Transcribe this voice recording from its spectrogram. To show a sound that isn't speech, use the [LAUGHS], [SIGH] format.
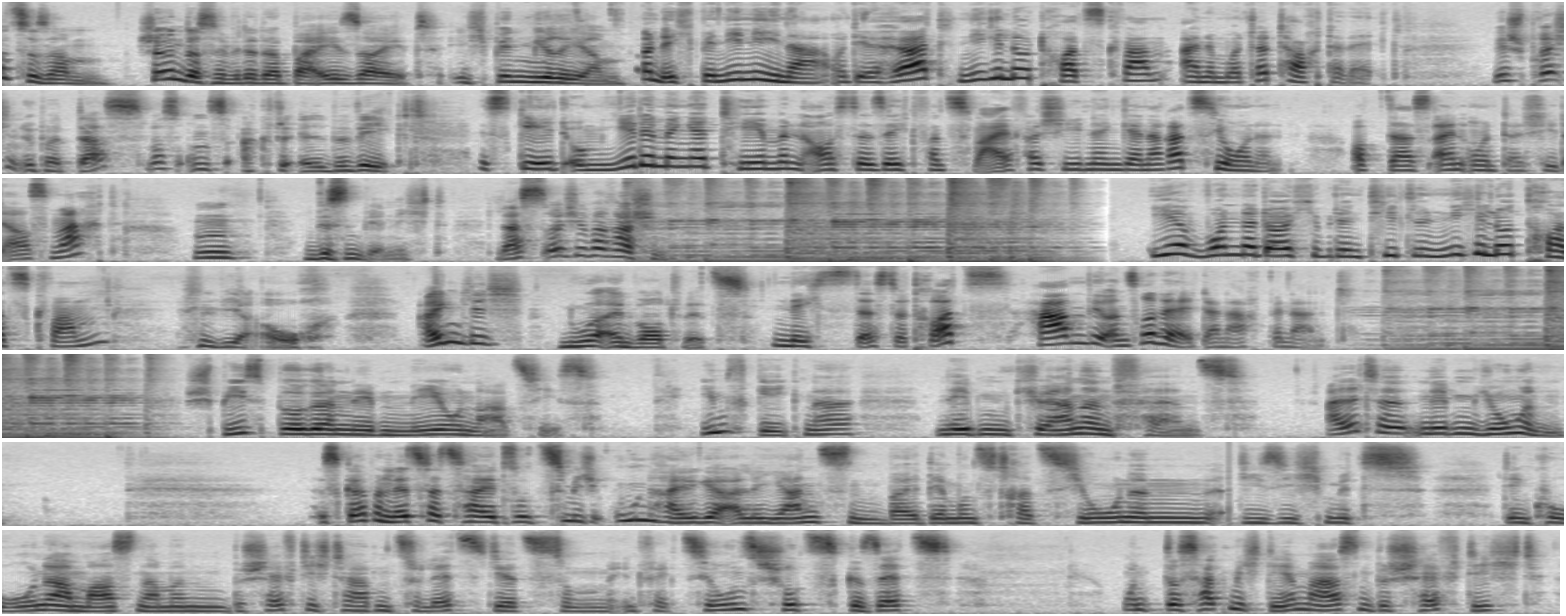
Hallo zusammen, schön, dass ihr wieder dabei seid. Ich bin Miriam. Und ich bin die Nina und ihr hört Nihilo Trotzquam, eine Mutter-Tochter-Welt. Wir sprechen über das, was uns aktuell bewegt. Es geht um jede Menge Themen aus der Sicht von zwei verschiedenen Generationen. Ob das einen Unterschied ausmacht? Hm, wissen wir nicht. Lasst euch überraschen. Ihr wundert euch über den Titel Nihilo Trotzquam? [LAUGHS] Wir auch. Eigentlich nur ein Wortwitz. Nichtsdestotrotz haben wir unsere Welt danach benannt. Spießbürger neben Neonazis. Impfgegner neben QAnon-Fans. Alte neben Jungen. Es gab in letzter Zeit so ziemlich unheilige Allianzen bei Demonstrationen, die sich mit den Corona-Maßnahmen beschäftigt haben, zuletzt jetzt zum Infektionsschutzgesetz. Und das hat mich dermaßen beschäftigt,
